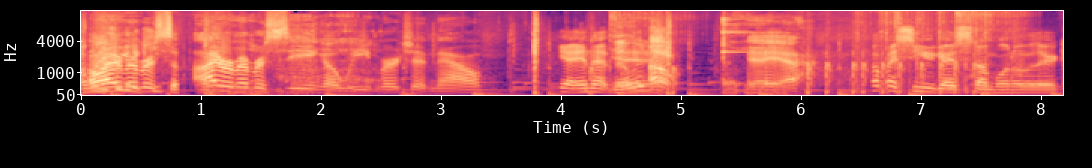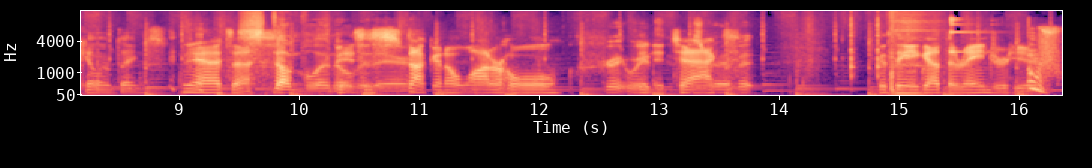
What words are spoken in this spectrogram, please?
I Oh, I if we could remember. keep I remember seeing a wheat merchant now. Yeah, in that Yeah. village. Oh, yeah, yeah. Oh, I see you guys stumbling over there, killing things. Yeah, that's a Stumbling over is there. stuck in a water hole. Great way Getting to attacked. Good thing you got the ranger here. Oof.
